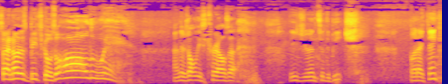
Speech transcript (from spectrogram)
So I know this beach goes all the way and there's all these trails that lead you into the beach. But I think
